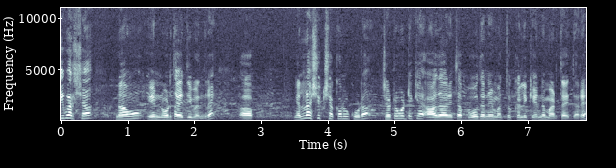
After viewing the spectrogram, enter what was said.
ಈ ವರ್ಷ ನಾವು ಏನು ನೋಡ್ತಾ ಇದ್ದೀವಿ ಅಂದರೆ ಎಲ್ಲ ಶಿಕ್ಷಕರು ಕೂಡ ಚಟುವಟಿಕೆ ಆಧಾರಿತ ಬೋಧನೆ ಮತ್ತು ಕಲಿಕೆಯನ್ನು ಮಾಡ್ತಾ ಇದ್ದಾರೆ.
